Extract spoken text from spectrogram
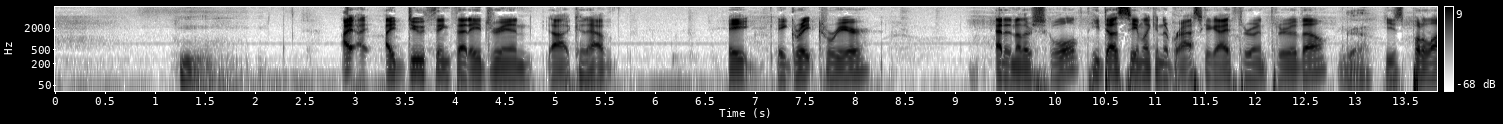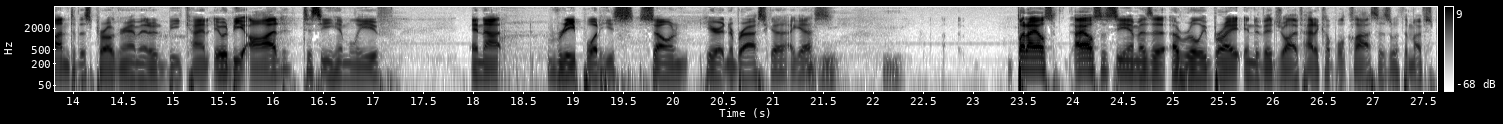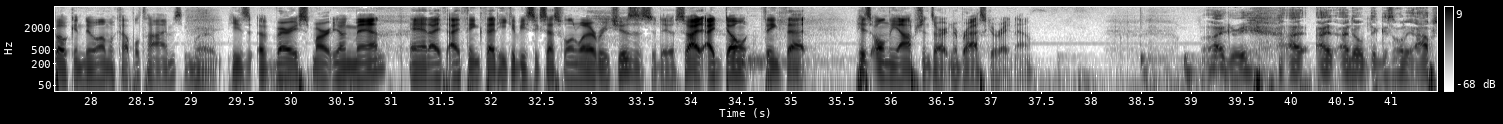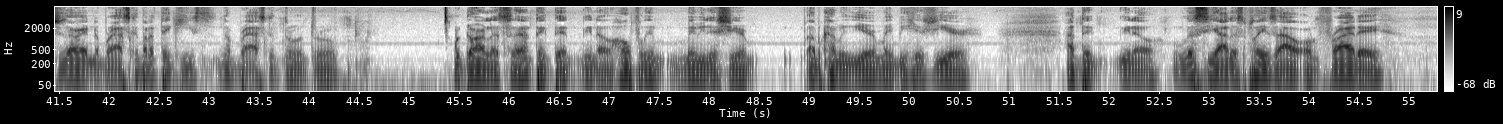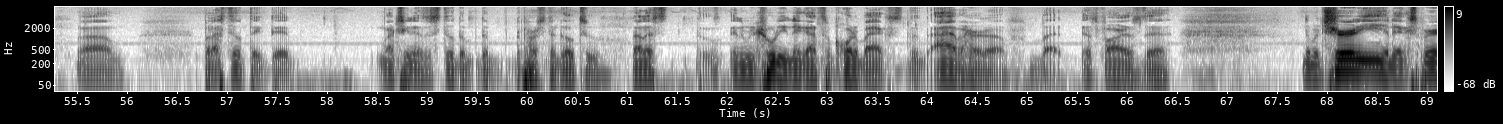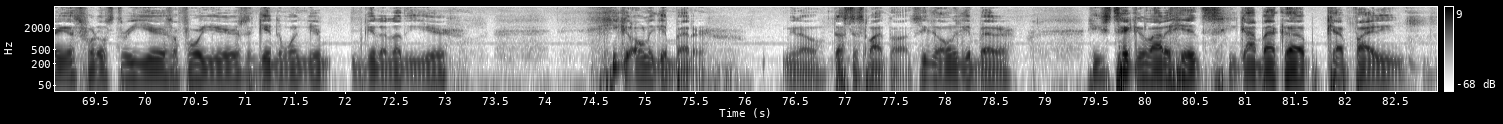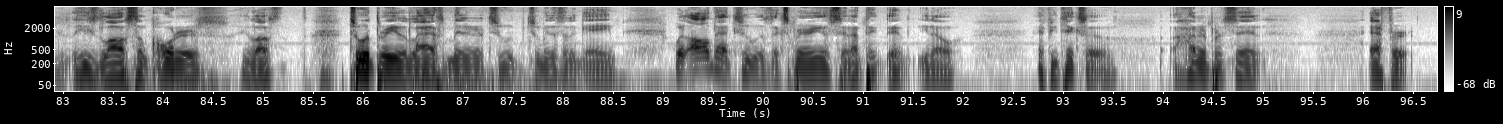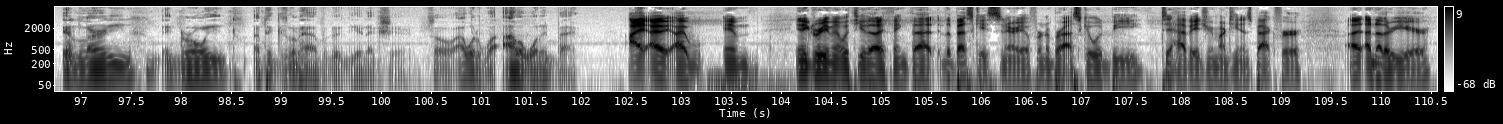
I, I, I do think that Adrian uh, could have a a great career at another school. He does seem like a Nebraska guy through and through, though. Yeah. He's put a lot into this program, and it would be kind. It would be odd to see him leave and not reap what he's sown here at Nebraska. I guess. But I also I also see him as a, a really bright individual. I've had a couple of classes with him. I've spoken to him a couple times. Right. He's a very smart young man, and I, I think that he could be successful in whatever he chooses to do. So I, I don't think that his only options are at Nebraska right now. I agree. I, I, I don't think his only options are in Nebraska, but I think he's Nebraska through and through. Regardless, and I think that you know, hopefully, maybe this year, upcoming year, maybe his year. I think you know, let's see how this plays out on Friday. Um, but I still think that Martinez is still the, the, the person to go to. Now, in recruiting, they got some quarterbacks that I haven't heard of, but as far as the the maturity and the experience for those three years or four years and getting one year, getting another year, he can only get better. You know, that's just my thoughts. He can only get better. He's taken a lot of hits. He got back up, kept fighting. He's lost some quarters. He lost two or three in the last minute or two two minutes of the game. With all that too is experience, and I think that you know, if he takes a hundred percent effort in learning and growing, I think he's going to have a good year next year. So I would I would want him back. I, I, I am in agreement with you that I think that the best case scenario for Nebraska would be to have Adrian Martinez back for a, another year.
